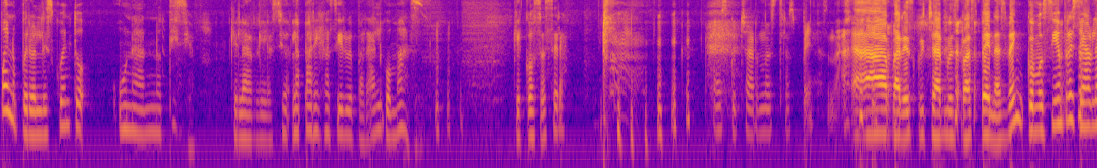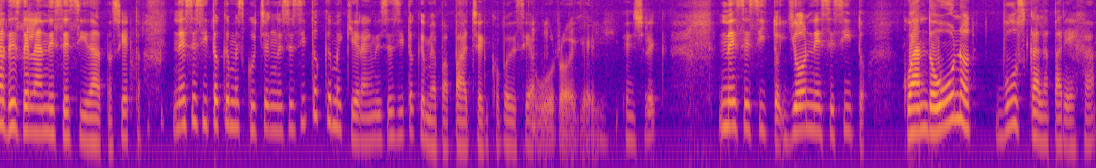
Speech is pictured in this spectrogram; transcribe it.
Bueno, pero les cuento una noticia, que la relación, la pareja sirve para algo más. ¿Qué cosa será? A escuchar nuestras penas. Ah, para escuchar nuestras penas. Ven, como siempre se habla desde la necesidad, ¿no es cierto? Necesito que me escuchen, necesito que me quieran, necesito que me apapachen, como decía Burro en, el, en Shrek. Necesito, yo necesito. Cuando uno busca la pareja,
